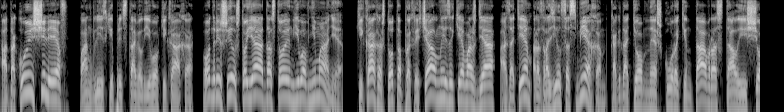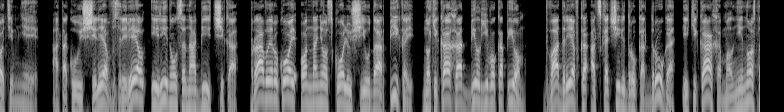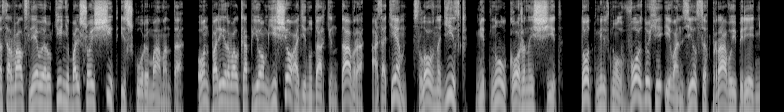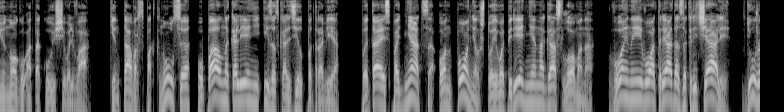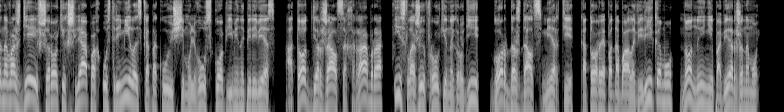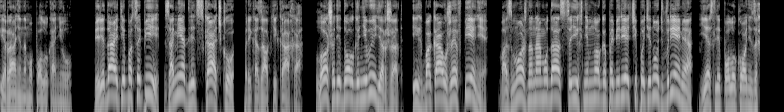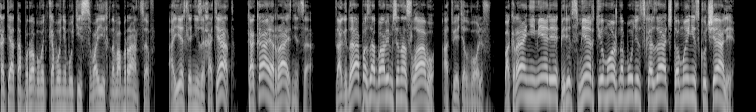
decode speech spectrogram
«Атакующий лев!» По-английски представил его Кикаха. Он решил, что я достоин его внимания. Кикаха что-то прокричал на языке вождя, а затем разразился смехом, когда темная шкура кентавра стала еще темнее. Атакующий лев взревел и ринулся на обидчика. Правой рукой он нанес колющий удар пикой, но Кикаха отбил его копьем. Два древка отскочили друг от друга, и Кикаха молниеносно сорвал с левой руки небольшой щит из шкуры мамонта. Он парировал копьем еще один удар кентавра, а затем, словно диск, метнул кожаный щит. Тот мелькнул в воздухе и вонзился в правую переднюю ногу атакующего льва. Кентавр споткнулся, упал на колени и заскользил по траве. Пытаясь подняться, он понял, что его передняя нога сломана. Воины его отряда закричали. Дюжина вождей в широких шляпах устремилась к атакующему льву с копьями наперевес, а тот держался храбро и, сложив руки на груди, гордо ждал смерти, которая подобала великому, но ныне поверженному и раненому полуконю. «Передайте по цепи, замедлить скачку!» – приказал Кикаха. Лошади долго не выдержат, их бока уже в пене. Возможно, нам удастся их немного поберечь и потянуть время, если полукони захотят опробовать кого-нибудь из своих новобранцев. А если не захотят, какая разница? Тогда позабавимся на славу, ответил Вольф. По крайней мере, перед смертью можно будет сказать, что мы не скучали.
